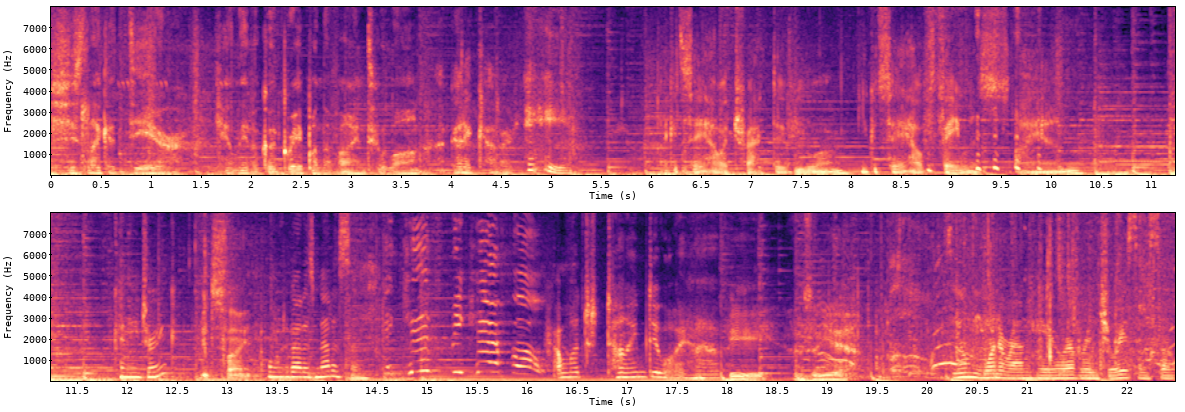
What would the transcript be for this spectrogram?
She's like a deer. Can't leave a good grape on the vine too long. I've got it covered. Hey, I could say how attractive you are. You could say how famous I am. Can he drink? It's fine. Well, what about his medicine? Hey, kids, be careful! How much time do I have? He has a year. he's the only one around here who ever enjoys himself.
